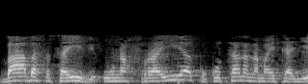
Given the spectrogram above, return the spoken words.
baba sasa hivi unafurahia kukutana na mahitaji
